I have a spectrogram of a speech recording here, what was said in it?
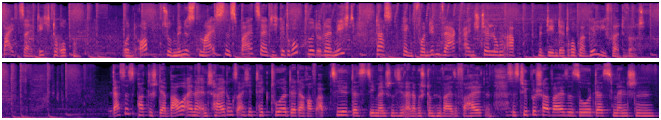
Beidseitig drucken. Und ob zumindest meistens beidseitig gedruckt wird oder nicht, das hängt von den Werkeinstellungen ab, mit denen der Drucker geliefert wird. Das ist praktisch der Bau einer Entscheidungsarchitektur, der darauf abzielt, dass die Menschen sich in einer bestimmten Weise verhalten. Es ist typischerweise so, dass Menschen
